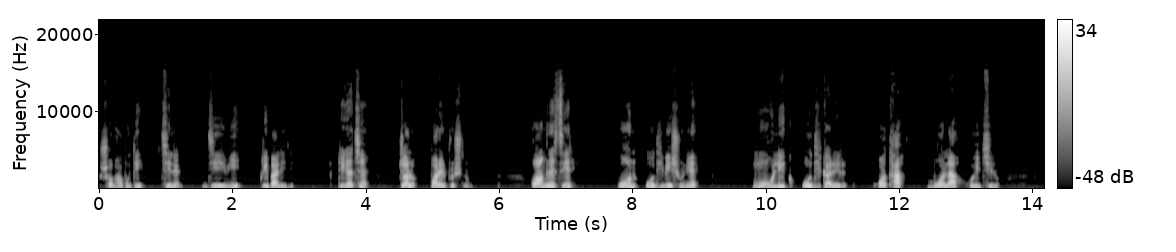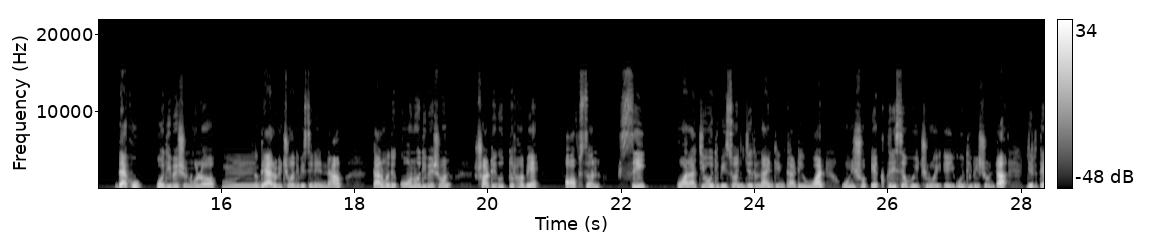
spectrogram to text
সভাপতি ছিলেন, জে বি কৃপালিনী। ঠিক আছে? চলো, পরের প্রশ্ন। কংগ্রেসের কোন অধিবেশনে মৌলিক অধিকারের কথা বলা হয়েছিল? দেখো, অধিবেশনগুলো দেয়া রয়েছে, অধিবেশনের নাম। তার মধ্যে কোন অধিবেশন? সঠিক উত্তর হবে অপশন সি করাচি অধিবেশন, যেটা নাইনটিন থার্টি ওয়ান উনিশশো একত্রিশে হয়েছিল এই অধিবেশনটা, যেটাতে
